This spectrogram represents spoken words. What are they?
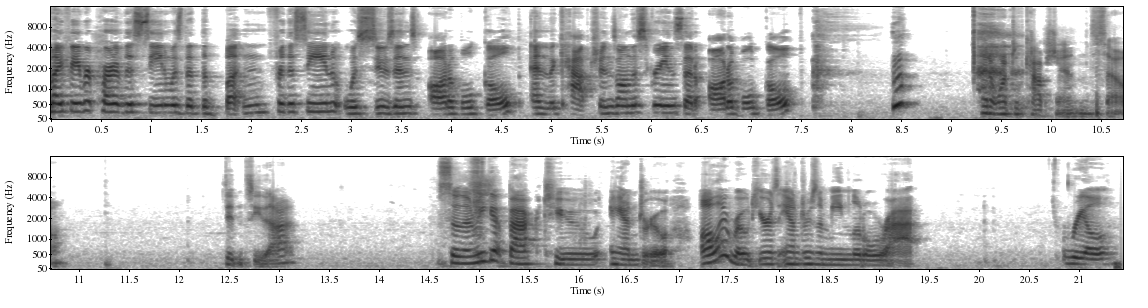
my favorite part of this scene was that the button for the scene was Susan's audible gulp, and the captions on the screen said audible gulp. I don't watch with captions, so didn't see that. So then we get back to Andrew. All I wrote here is Andrew's a mean little rat. Real.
